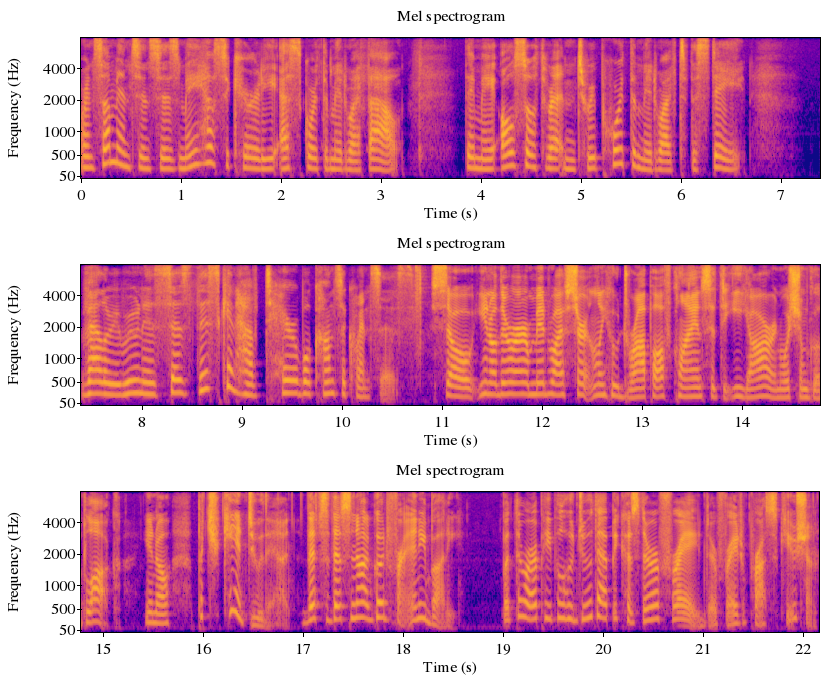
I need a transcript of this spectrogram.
or in some instances, may have security escort the midwife out. They may also threaten to report the midwife to the state. Valerie Runes says this can have terrible consequences. So, you know, there are midwives certainly who drop off clients at the ER and wish them good luck, you know, but you can't do that. That's, that's not good for anybody. But there are people who do that because they're afraid. They're afraid of prosecution.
